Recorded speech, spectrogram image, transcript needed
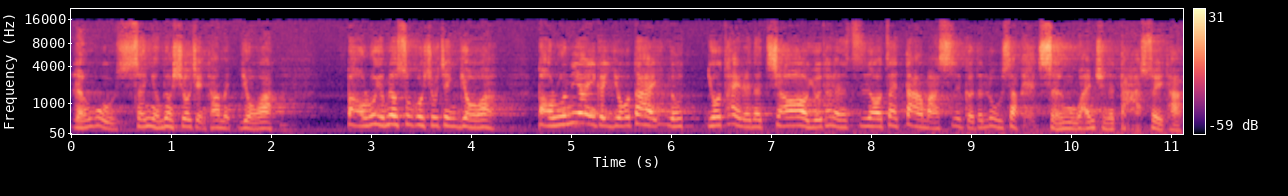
人物，神有没有修剪他们？有啊。保罗有没有受过修剪？有啊。保罗那样一个犹太犹犹太人的骄傲，犹太人的自傲，在大马士革的路上，神完全的打碎他，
